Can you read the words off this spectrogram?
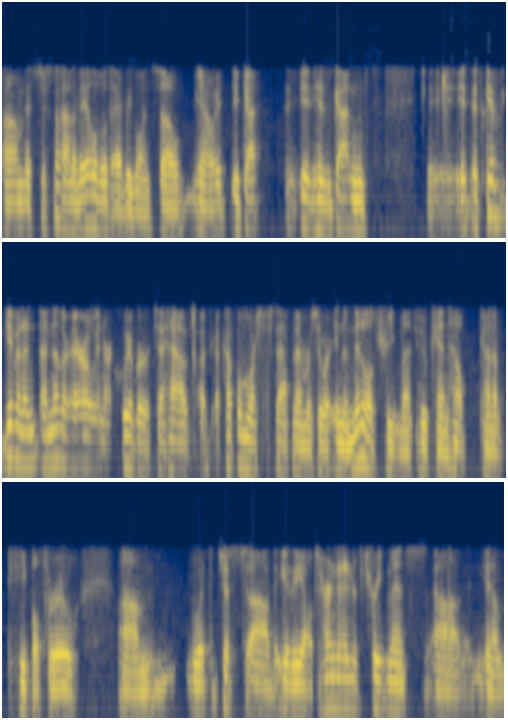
um, it's just not available to everyone. So, you know, it, it got it has gotten it, it's give, given an, another arrow in our quiver to have a, a, couple more staff members who are in the middle of treatment who can help kind of people through um, with just uh, the, the alternative treatments. Uh, you know,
